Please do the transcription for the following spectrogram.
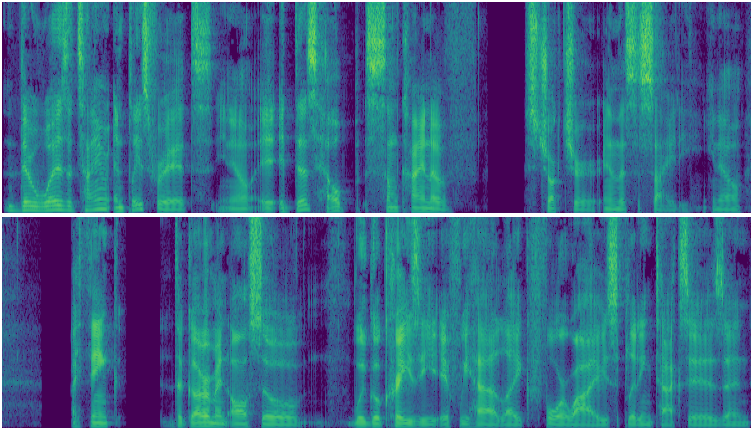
there was a time and place for it. You know, it, it does help some kind of structure in the society. You know, I think the government also would go crazy if we had like four wives splitting taxes and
